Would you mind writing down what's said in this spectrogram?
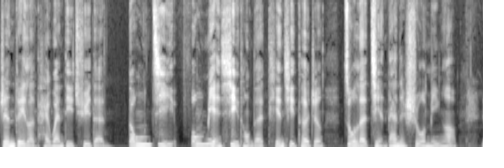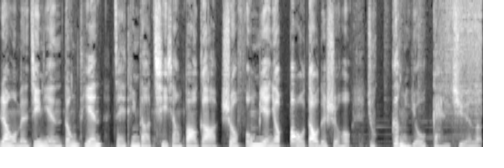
针对了台湾地区的。冬季封面系统的天气特征做了简单的说明啊，让我们今年冬天在听到气象报告说封面要报道的时候，就更有感觉了。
